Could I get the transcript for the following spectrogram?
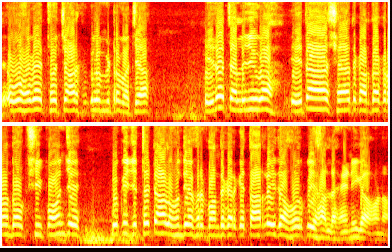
ਤੇ ਉਹ ਹੈਗਾ ਇੱਥੋਂ 4 ਕਿਲੋਮੀਟਰ ਬਚਿਆ। ਇਹਦਾ ਚੱਲ ਜੂਗਾ। ਇਹ ਤਾਂ ਸ਼ਾਇਦ ਕਰਦਾ ਕਰਾਉਂਦਾ ਆਪਸ਼ੀ ਪਹੁੰਚ ਜੇ, ਕਿਉਂਕਿ ਜਿੱਥੇ ਢਾਲ ਹੁੰਦੀ ਆ ਫਿਰ ਬੰਦ ਕਰਕੇ ਤਾਰ ਲਈਦਾ ਹੋਰ ਕੋਈ ਹੱਲ ਹੈ ਨਹੀਂਗਾ ਹੁਣ।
